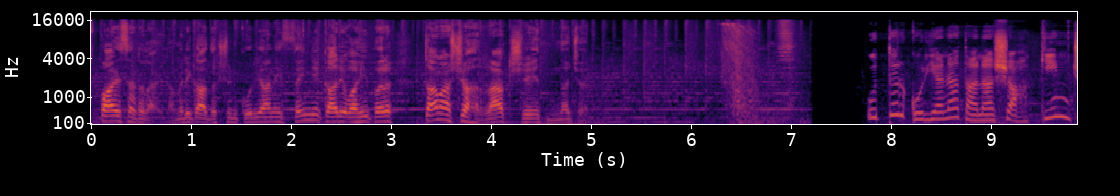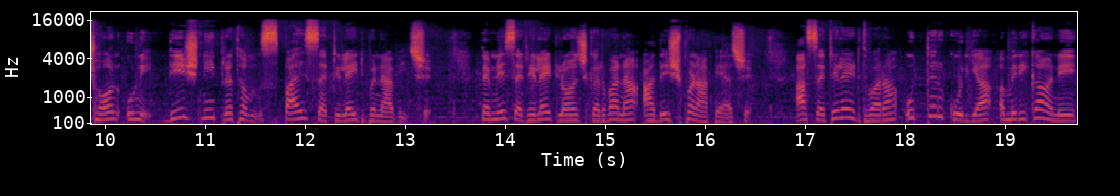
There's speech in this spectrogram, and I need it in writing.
સ્પાય સેટેલાઇટ. અમેરિકા દક્ષિણ કોરિયાની સૈન્ય કાર્યવાહી પર તાનાશાહ રાખશે નજર. ઉત્તર કોરિયાના તાનાશાહ કિમ જોન ઉને દેશની પ્રથમ સ્પાય સેટેલાઇટ બનાવી છે. તેમને સેટેલાઇટ લોન્ચ કરવાના આદેશ પણ આપ્યા છે. આ સેટેલાઇટ દ્વારા ઉત્તર કોરિયા, અમેરિકા અને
